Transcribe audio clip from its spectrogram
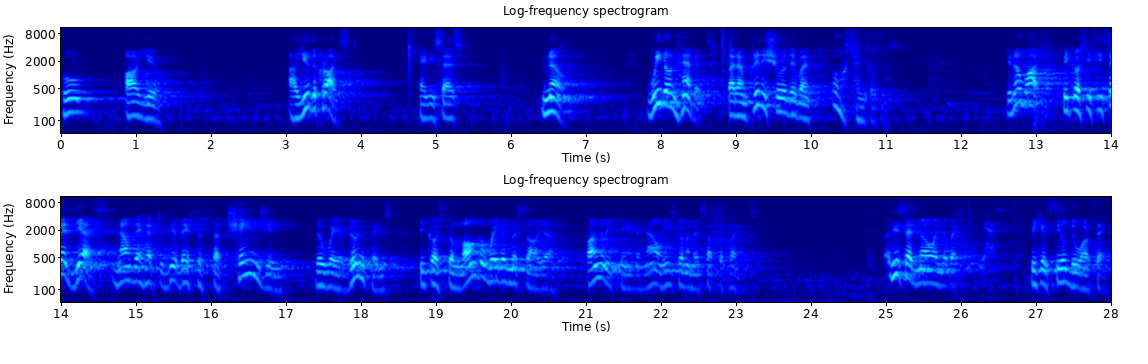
Who are you? Are you the Christ? And he says, No, we don't have it. But I'm pretty sure they went, Oh, thank goodness. You know why? Because if he said yes, now they have to deal, they have to start changing the way of doing things because the long awaited Messiah finally came, and now he's going to mess up the plans. But he said no, and they went, yes, we can still do our things.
